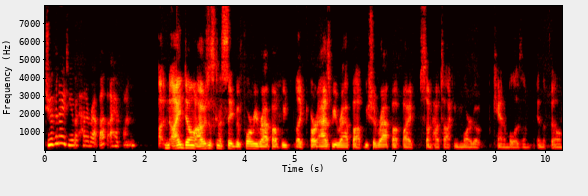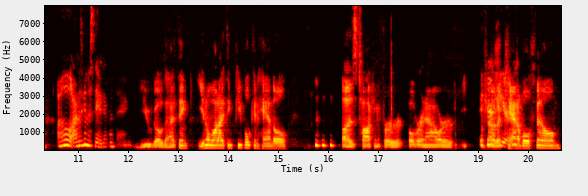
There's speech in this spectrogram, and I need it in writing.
Do you have an idea about how to wrap up? I have one. Uh, I don't. I was just gonna say before we wrap up, we like, or as we wrap up, we should wrap up by somehow talking more about cannibalism in the film. Oh, I was going to say a different thing. You go then. I think you know what. I think people can handle us talking for over an hour If about a cannibal film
